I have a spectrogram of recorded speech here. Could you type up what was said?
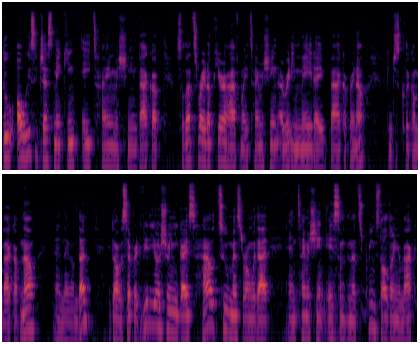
do always suggest making a time machine backup. So that's right up here. I have my time machine. I already made a backup right now. I can just click on backup now and then I'm done. I do have a separate video showing you guys how to mess around with that and Time Machine is something that's pre-installed on your Mac.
